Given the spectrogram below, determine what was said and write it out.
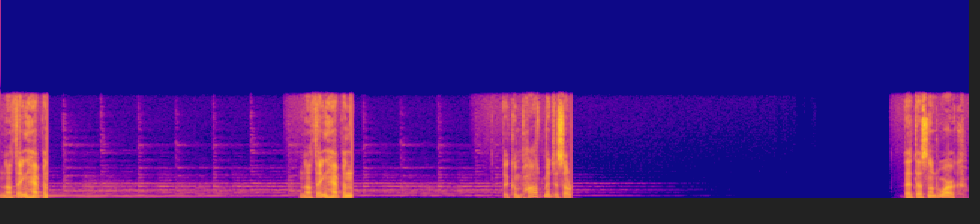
Nothing happened. Nothing happened. The compartment is already That does not work.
